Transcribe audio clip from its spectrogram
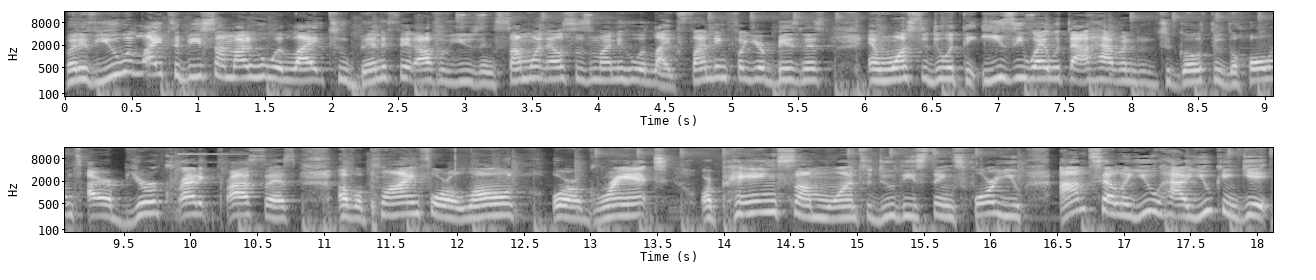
But if you would like to be somebody who would like to benefit off of using someone else's money, who would like funding for your business and wants to do it the easy way without having to go through the whole entire bureaucratic process of applying for a loan or a grant or paying someone to do these things for you, I'm telling you how you can get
